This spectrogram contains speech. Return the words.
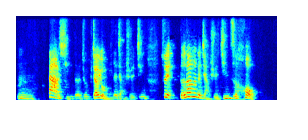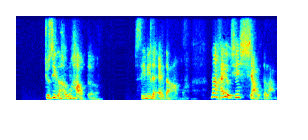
嗯大型的就比较有名的奖学金，所以得到那个奖学金之后，就是一个很好的 CV 的 add on。那还有一些小的啦，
